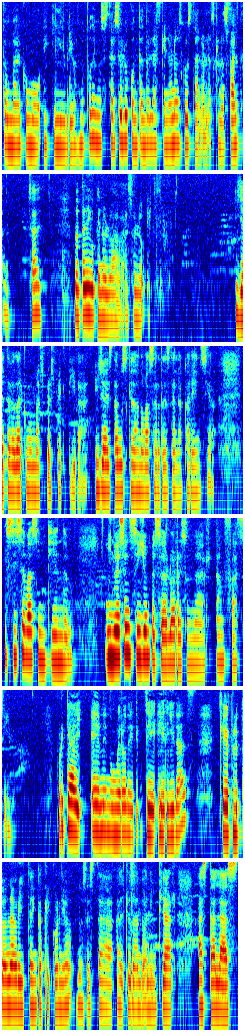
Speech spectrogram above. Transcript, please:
tomar como equilibrio. No podemos estar solo contando las que no nos gustan o las que nos faltan, ¿sabes? No te digo que no lo hagas, solo equilibrio. Y ya te va a dar como más perspectiva. Y ya esta búsqueda no va a ser desde la carencia. Y sí se va sintiendo y no es sencillo empezarlo a resonar tan fácil, porque hay N número de, heridas que Plutón ahorita en Capricornio nos está ayudando a limpiar hasta las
